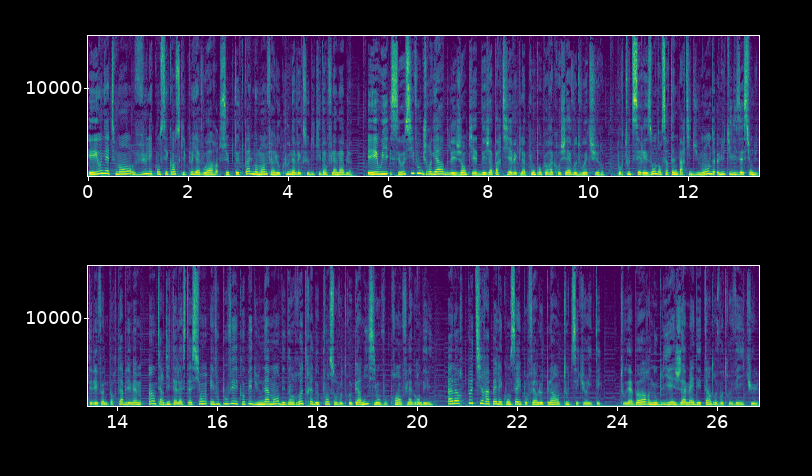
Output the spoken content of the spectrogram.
Et honnêtement, vu les conséquences qu'il peut y avoir, c'est peut-être pas le moment de faire le clown avec ce liquide inflammable. Et oui, c'est aussi vous que je regarde, les gens qui êtes déjà partis avec la pompe encore accrochée à votre voiture. Pour toutes ces raisons, dans certaines parties du monde, l'utilisation du téléphone portable est même interdite à la station et vous pouvez écoper d'une amende et d'un retrait de points sur votre permis si on vous prend en flagrant délit. Alors, petit rappel et conseil pour faire le plein en toute sécurité. Tout d'abord, n'oubliez jamais d'éteindre votre véhicule.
